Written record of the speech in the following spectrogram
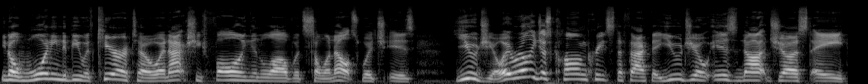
you know, wanting to be with Kirito and actually falling in love with someone else, which is Eugeo. It really just concretes the fact that Eugeo is not just a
